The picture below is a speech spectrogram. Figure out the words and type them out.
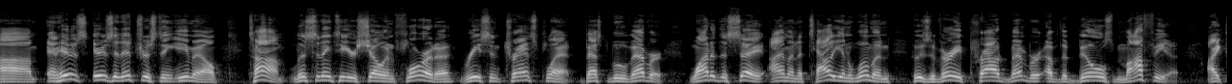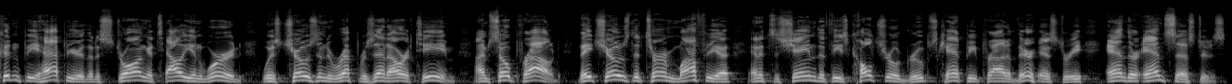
Um, and here's here's an interesting email. Tom, listening to your show in Florida, recent transplant, best move ever. Wanted to say I'm an Italian woman who's a very proud member of the Bills Mafia. I couldn't be happier that a strong Italian word was chosen to represent our team. I'm so proud. They chose the term mafia, and it's a shame that these cultural groups can't be proud of their history and their ancestors.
